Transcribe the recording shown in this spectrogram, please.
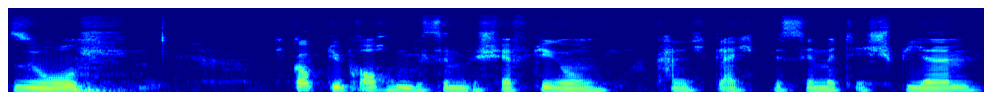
So. Ich glaube, die brauchen ein bisschen Beschäftigung. Kann ich gleich ein bisschen mit dir spielen.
